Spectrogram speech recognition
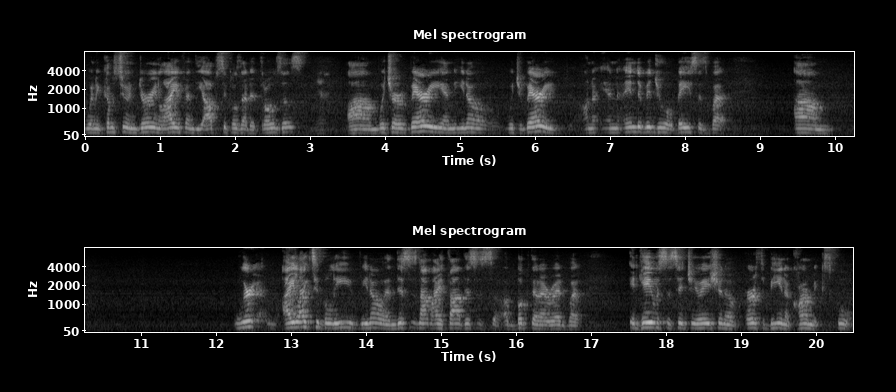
when it comes to enduring life and the obstacles that it throws us, Yeah. um, which are very and you know which vary on a, an individual basis, but um, we're I like to believe you know, and this is not my thought. This is a book that I read, but it gave us a situation of Earth being a karmic school,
